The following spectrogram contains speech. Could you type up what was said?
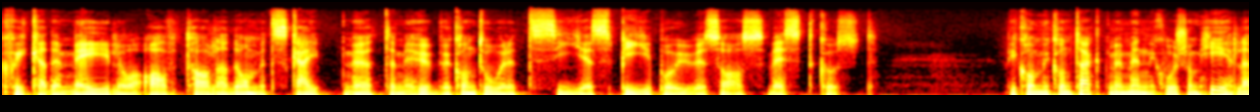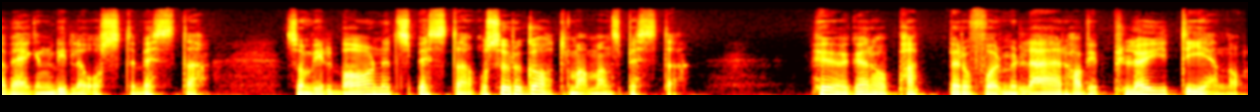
Skickade mejl och avtalade om ett Skype-möte med huvudkontoret CSP på USAs västkust. Vi kom i kontakt med människor som hela vägen ville oss det bästa, som vill barnets bästa och surrogatmammans bästa. Högar av papper och formulär har vi plöjt igenom.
